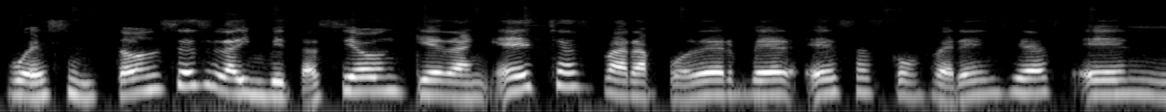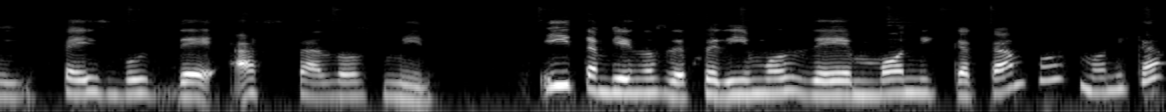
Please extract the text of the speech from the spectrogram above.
pues entonces la invitación quedan hechas para poder ver esas conferencias en Facebook de Hasta 2000. Y también nos despedimos de Mónica Campos. Mónica.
